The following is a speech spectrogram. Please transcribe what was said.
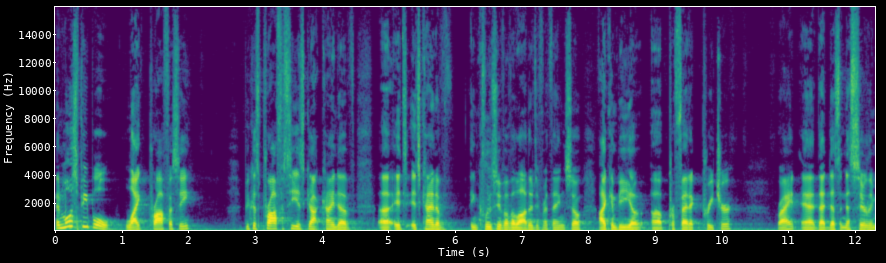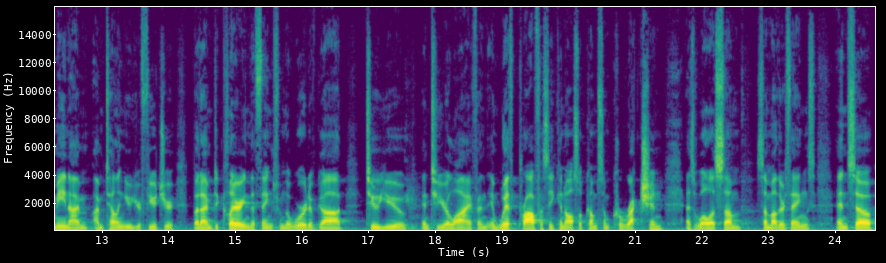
And most people like prophecy because prophecy has got kind of, uh, it's, it's kind of inclusive of a lot of different things. So I can be a, a prophetic preacher, right? And that doesn't necessarily mean I'm, I'm telling you your future, but I'm declaring the things from the Word of God to you and to your life. And, and with prophecy can also come some correction as well as some, some other things. And so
